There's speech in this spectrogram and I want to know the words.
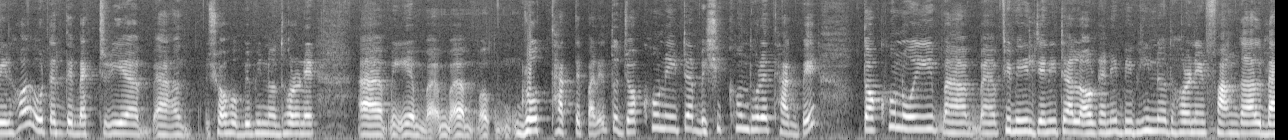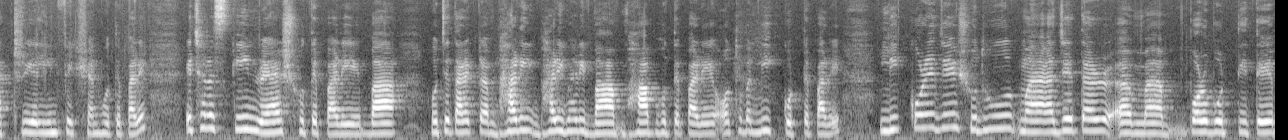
বের হয় ওটাতে ব্যাকটেরিয়া সহ বিভিন্ন ধরনের গ্রোথ থাকতে পারে। তো যখন এইটা বেশিক্ষণ ধরে থাকবে তখন ওই ফিমেল জেনিটাল অর্গানে বিভিন্ন ধরনের ফাঙ্গাল ব্যাকটেরিয়াল ইনফেকশন হতে পারে। এছাড়া স্কিন র্যাশ হতে পারে বা হচ্ছে তার একটা ভারী ভারী ভারী বা- ভাব হতে পারে অথবা লিক করতে পারে। লিক করে যে শুধু যে তার পরবর্তীতে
